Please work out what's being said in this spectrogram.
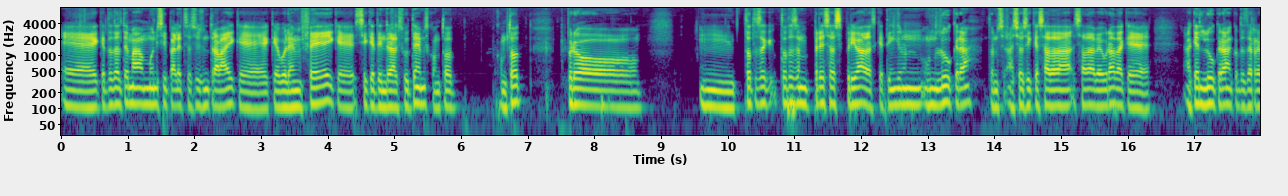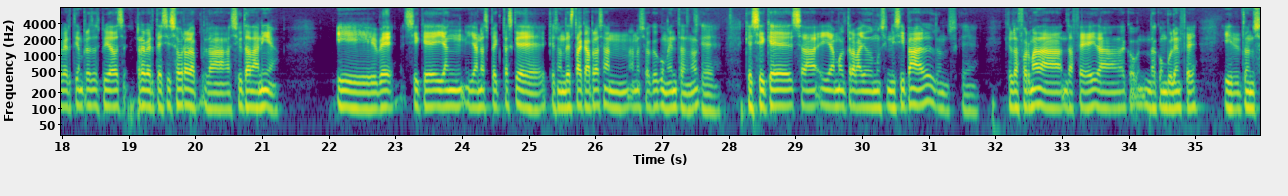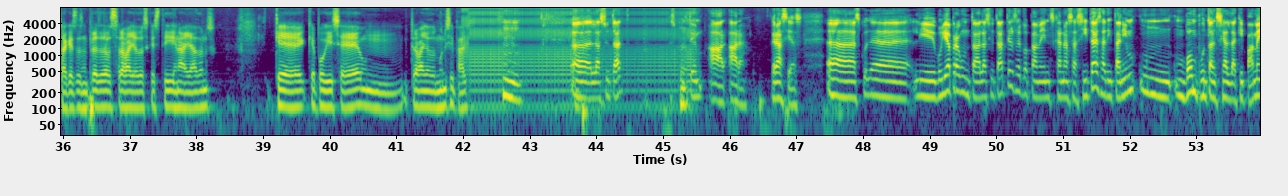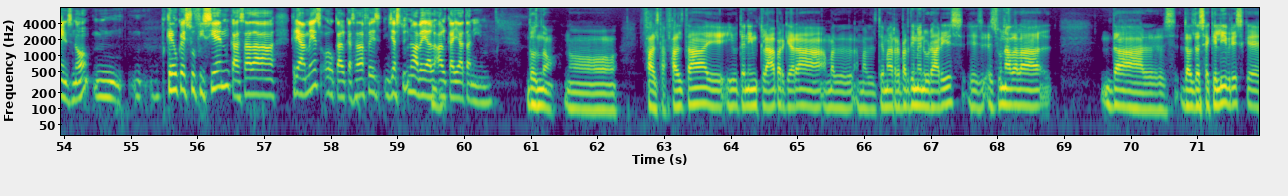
eh, que tot el tema municipalització és un treball que, que volem fer i que sí que tindrà el seu temps, com tot, com tot però mm, totes, totes empreses privades que tinguin un, un lucre, doncs això sí que s'ha de, de veure de que aquest lucre, en comptes de revertir empreses privades, reverteixi sobre la, la ciutadania i bé, sí que hi ha, hi ha aspectes que, que són destacables en, en això que comentes, no? que, que sí que hi ha molt treball municipal, doncs, que, que és la forma de, de fer i de, de, de com volem fer i doncs, aquestes empreses, els treballadors que estiguin allà doncs, que, que pugui ser un treballador municipal. Mm. Uh, la ciutat, escoltem ara, ara Gràcies. Eh, eh, li volia preguntar, la ciutat té els equipaments que necessita? És a dir, tenim un, un bon potencial d'equipaments, no? Mm, creu que és suficient, que s'ha de crear més o que el que s'ha de fer és gestionar bé el, el que ja tenim? Doncs no, no falta, falta i, i ho tenim clar perquè ara amb el, amb el tema de repartiment horaris és, és una de la dels, dels desequilibris que,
